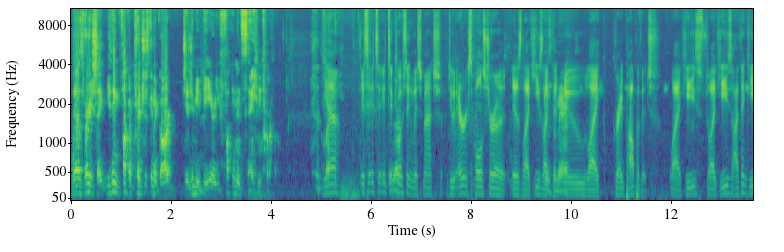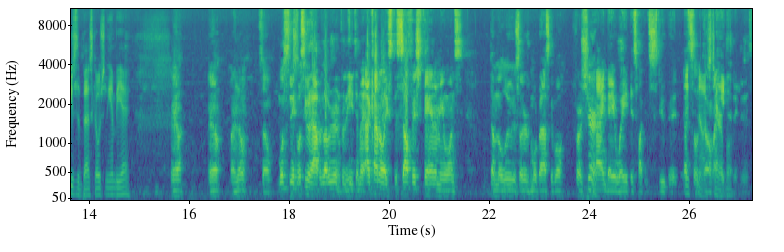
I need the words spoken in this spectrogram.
That was very strange. You think fucking Pritchard's gonna guard Jimmy B? Are you fucking insane, bro? yeah. It's it's it's a You coaching mismatch. Dude, Erik Spoelstra is like he's like He's the the, new like Gregg Popovich. Like he's like he's I think he's the best coach in the NBA. Yeah, yeah, I know. So we'll see. We'll see what happens. I'll be rooting for the Heat tonight. I kind of like the selfish fan of me wants them to lose, so there's more basketball. For Sure. a nine day wait, is fucking stupid. That's It's- so no, dumb. it's I hate terrible. that it is.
